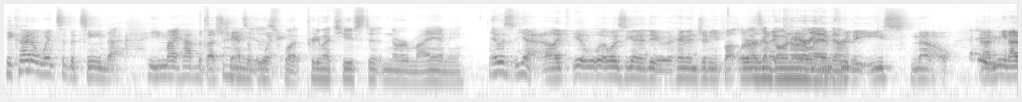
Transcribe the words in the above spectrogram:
he kind of went to the team that he might have the best chance of it was what pretty much Houston or Miami. It was yeah, like it, what was he gonna do? Him and Jimmy Butler are wasn't gonna going to carry him through the East? No. I mean, I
